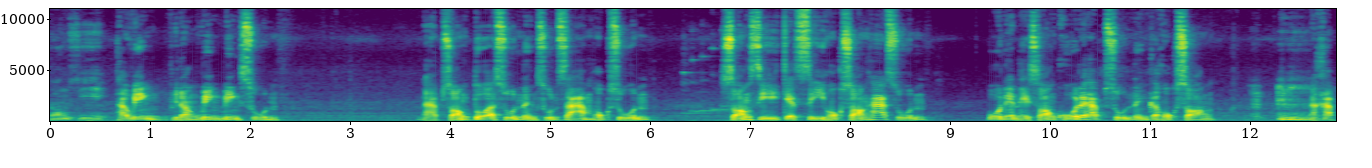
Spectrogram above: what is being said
สองสี่ถ้าวิ่ง พี่น้องวิ่งวิ่งศูนย์นะครับสองตัวศูนย์หนึ่งศูนย์สามหกศูนย์ สองสี่เจ็ดสี่หกสองห้าศูนย์ปูเน้นให้สองคูด้วยครับศูนย์หนึ่งกับหกสองนะครับ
